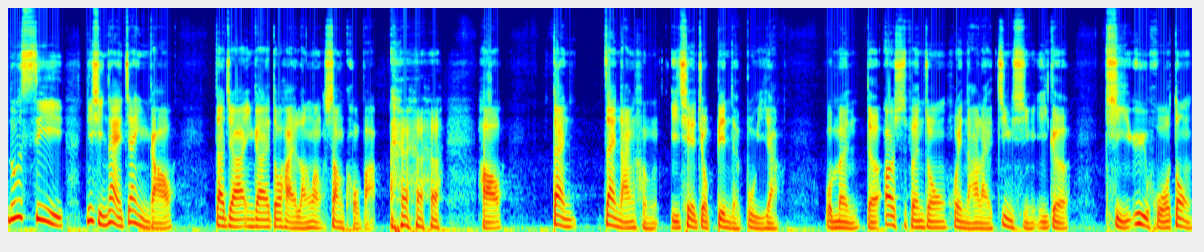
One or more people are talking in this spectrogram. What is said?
，Lucy 你喜那也这样搞，大家应该都还朗朗上口吧？好，但在南横，一切就变得不一样。我们的二十分钟会拿来进行一个体育活动，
